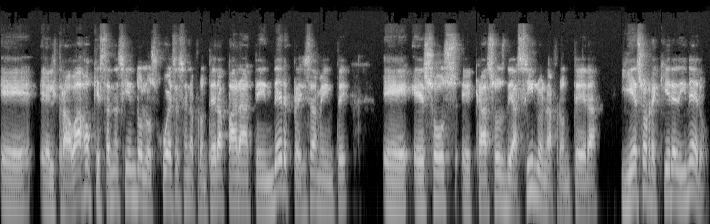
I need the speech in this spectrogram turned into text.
el trabajo que están haciendo los jueces en la frontera para atender precisamente eh, esos eh, casos de asilo en la frontera y eso requiere dinero.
